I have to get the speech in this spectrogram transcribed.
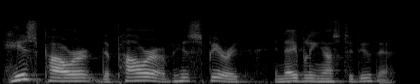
His power, the power of His Spirit, enabling us to do that.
